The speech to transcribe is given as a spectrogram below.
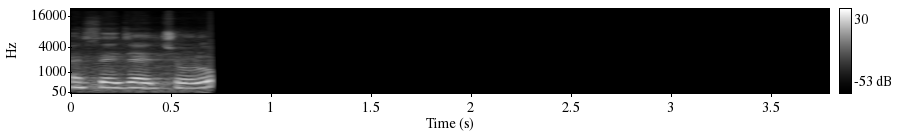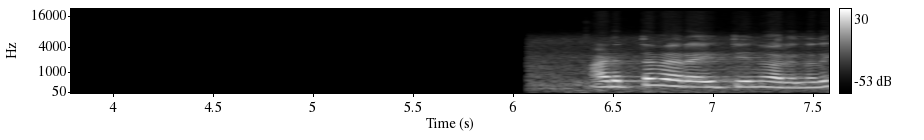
മെസ്സേജ് അയച്ചോളൂ. അടുത്ത വെറൈറ്റി എന്ന് പറയുന്നത്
